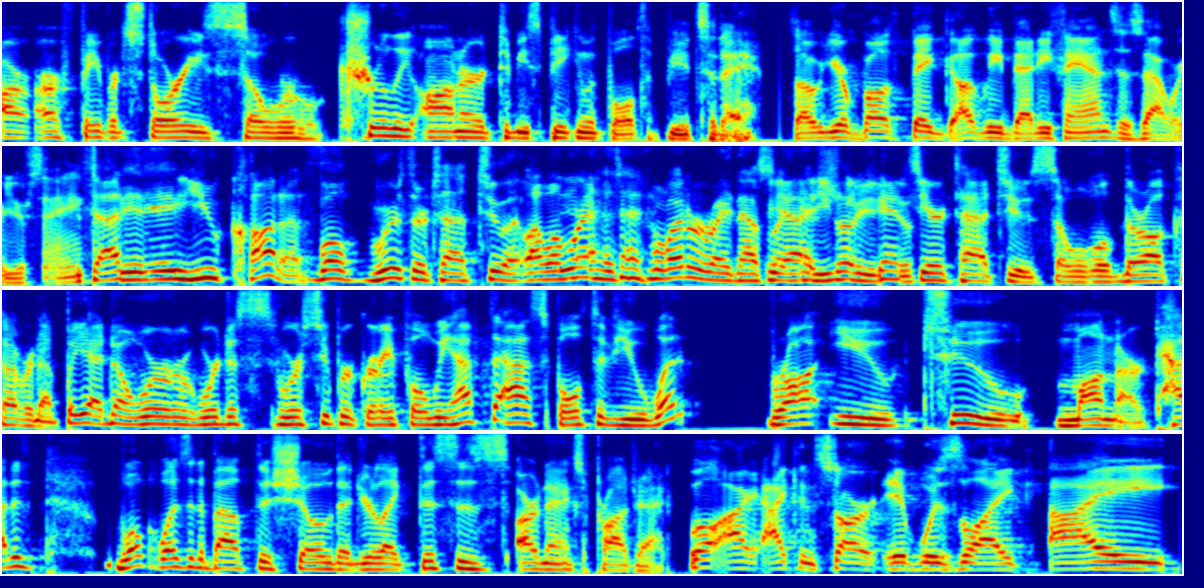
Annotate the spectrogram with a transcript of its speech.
our, our favorite stories. So we're truly honored to be speaking with both of you today. So you're both big Ugly Betty fans. Is that what you're saying? That you caught us. Well, where's their tattoo? I'm wearing a sweater right now, so yeah, I you, can show you you. can't see your tattoos, so we'll, they're all covered up. But yeah, no, we're we're just we're super grateful. We have to ask both of you what brought you to Monarch? How did what was it about this show that you're like, this is our next project? Well, I, I can start. It was like I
